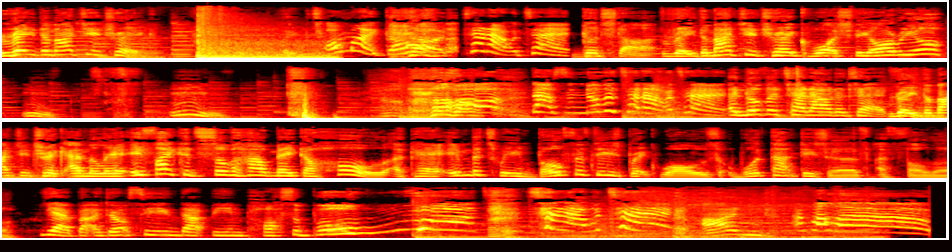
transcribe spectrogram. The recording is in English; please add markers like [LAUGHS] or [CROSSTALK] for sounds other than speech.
Rate the magic trick. Oh my [LAUGHS] god, 10 out of 10. Good start. Rate the magic trick. Watch the Oreo. Mmm. Mmm. [LAUGHS] That's another 10 out of 10. Another 10 out of 10. Rate the magic trick, Emily. If I could somehow make a hole appear in between both of these brick walls, would that deserve a follow? Yeah, but I don't see that being possible. What? [LAUGHS] 10 out of 10. And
